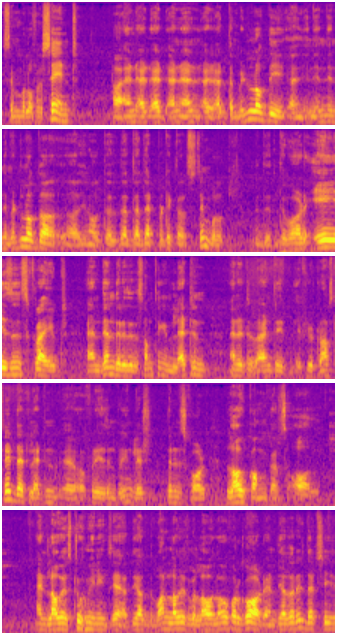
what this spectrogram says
symbol of a saint, uh, and at, at, and, and at the middle of the in, in, in the middle of the you know the, the, that particular symbol, the, the, word A is inscribed, and then there is something in Latin, and it is and the, if you translate that Latin phrase into English, then it is called "Love conquers all." And love has two meanings here. The other, one love is love, love for God, and the other is that she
